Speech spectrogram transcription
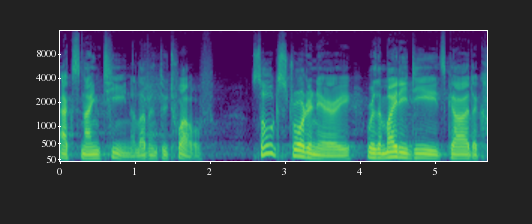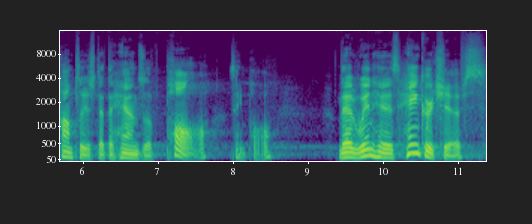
Acts 19 11 through 12. So extraordinary were the mighty deeds God accomplished at the hands of Paul, St. Paul, that when his handkerchiefs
